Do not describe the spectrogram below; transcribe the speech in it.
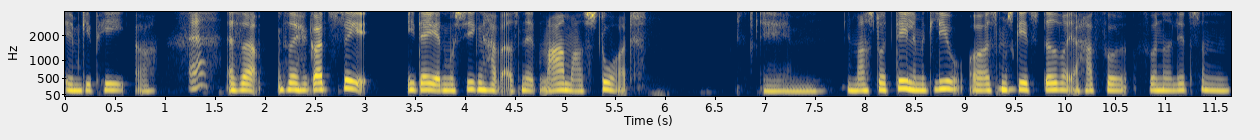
MGP. Og, Ja. altså, så jeg kan godt se i dag, at musikken har været sådan et meget, meget stort øhm, en meget stor del af mit liv, og også mm. måske et sted, hvor jeg har få, fundet lidt sådan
